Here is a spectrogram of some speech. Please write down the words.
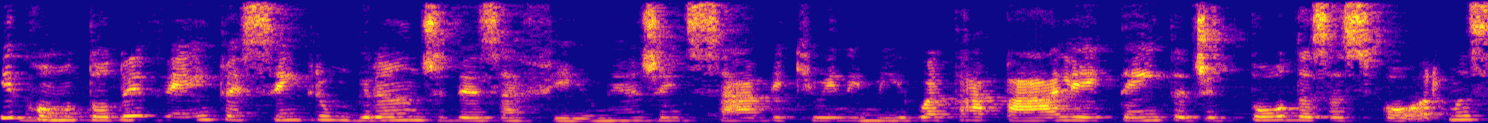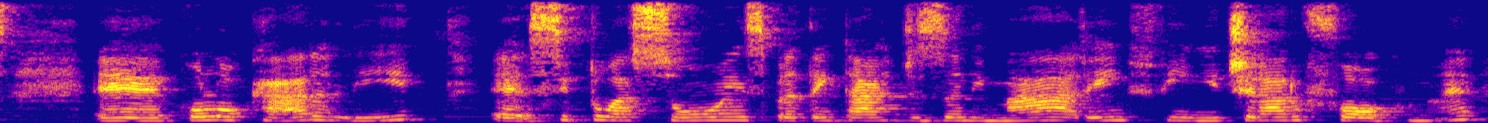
E como todo evento é sempre um grande desafio, né? A gente sabe que o inimigo atrapalha e tenta de todas as formas é, colocar ali é, situações para tentar desanimar, enfim, e tirar o foco, né?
